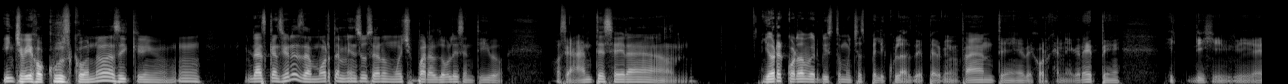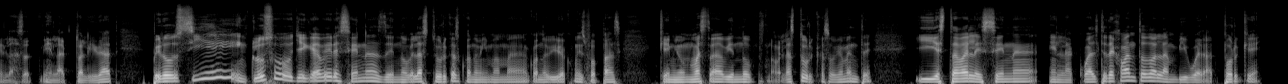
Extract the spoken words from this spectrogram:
pinche viejo Cusco, ¿no? Así que mm, las canciones de amor también se usaron mucho para el doble sentido. O sea, antes era... Yo recuerdo haber visto muchas películas de Pedro Infante, de Jorge Negrete, y, en, la, actualidad. Pero sí, incluso llegué a ver escenas de novelas turcas cuando mi mamá, cuando vivía con mis papás, que mi mamá estaba viendo pues, novelas turcas, obviamente, y estaba la escena en la cual te dejaban toda la ambigüedad. ¿Por qué?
